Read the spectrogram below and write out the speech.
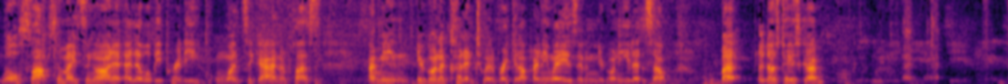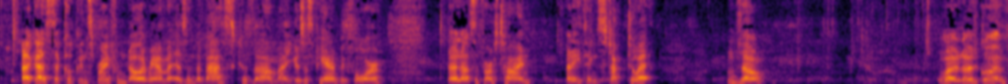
we'll slap some icing on it, and it will be pretty once again. And plus, I mean, you're going to cut into it and break it up anyways, and you're going to eat it. So, but it does taste good. I guess the cooking spray from Dollarama isn't the best because um, I used this pan before and that's the first time anything stuck to it. So, well, it is good.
